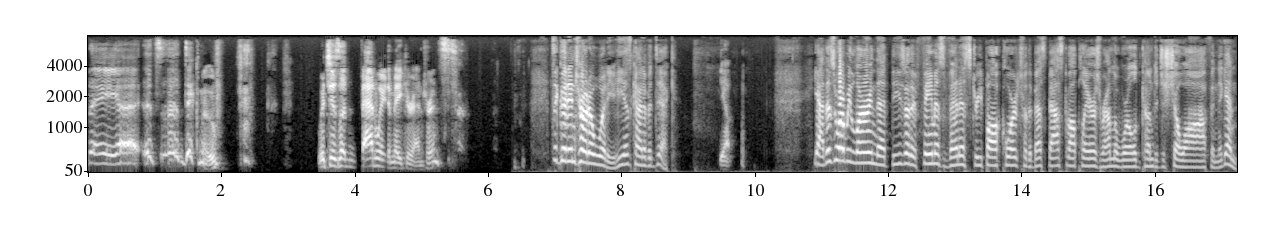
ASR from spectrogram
they uh, it's a dick move, which is a bad way to make your entrance. It's a good intro to Woody. He is kind of a dick. Yep. Yeah, this is where we learn that these are the famous Venice streetball courts where the best basketball players around the world come to just show off. And again,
